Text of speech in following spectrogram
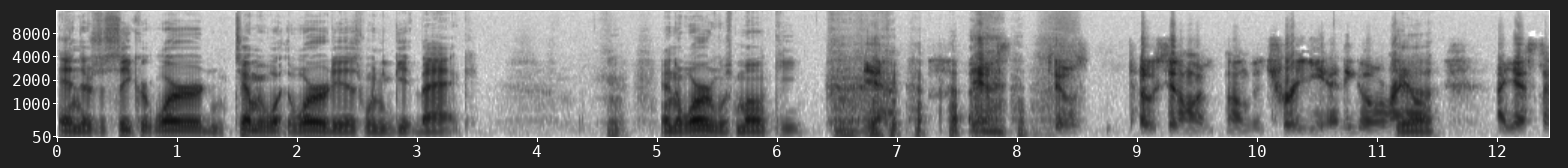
and there's a secret word, and tell me what the word is when you get back." and the word was monkey. Yeah. Yeah, it was, posted on on the tree. You had to go around. Yeah. I guess to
